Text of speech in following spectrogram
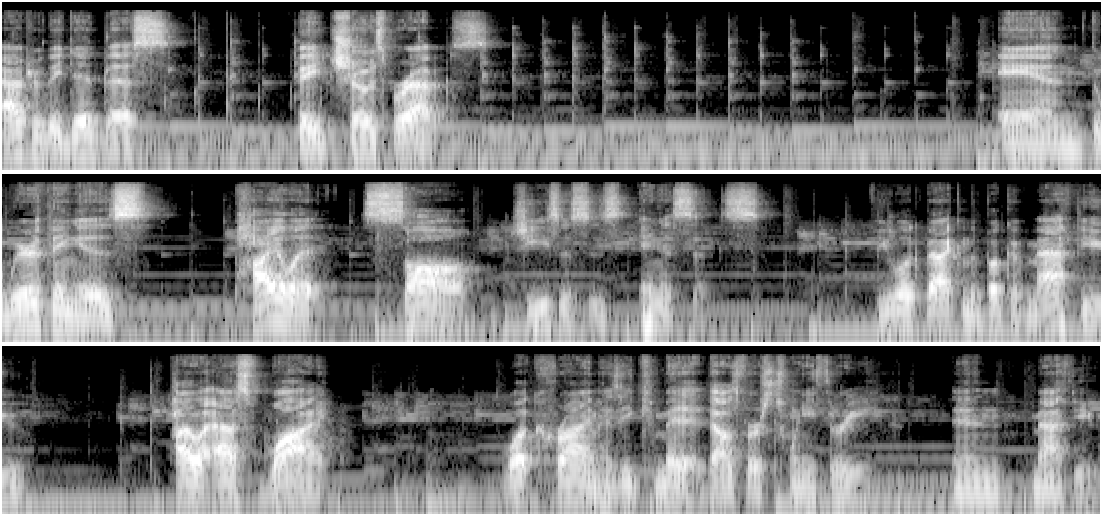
after they did this, they chose Barabbas. And the weird thing is, Pilate saw Jesus' innocence. If you look back in the book of Matthew, Pilate asked why. What crime has he committed? That was verse 23 in Matthew.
